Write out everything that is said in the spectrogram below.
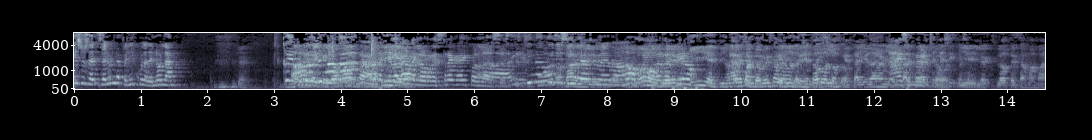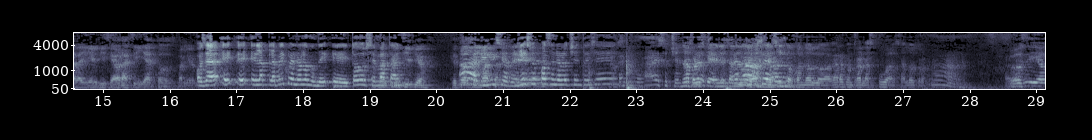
Eso sal- salió en una película de Nolan. ¿Qué? ¿Qué? Ah, ¿No de que lo mata? sí, que lo agarra y lo restrega ahí con las. Ay, este, si no tienes ideas de- nuevas. No, pero me de refiero- el No, final cuando ves que del dice todos los 85. que te ayudaron ya Ah, están el muertos 85, y sí. lo explota esa mamada y él dice ahora sí ya todos valieron. O sea, eh, eh, en la, la película de Nolan donde eh, todos se Al matan. principio. Que todos Ah, al inicio de. Y eso pasa en el 86. Ah, es 80. No, pero es que él está Ah, no, o sea, 85 cuando lo agarra contra las púas al otro. Ah. Pero sí, yo-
